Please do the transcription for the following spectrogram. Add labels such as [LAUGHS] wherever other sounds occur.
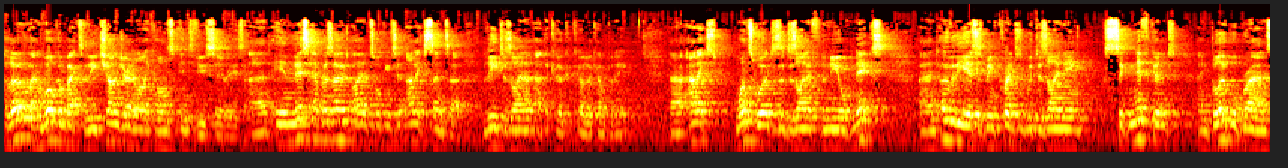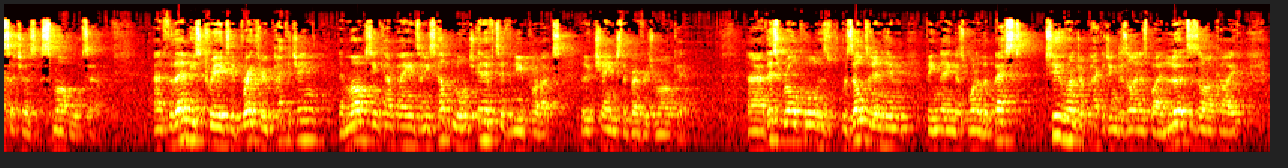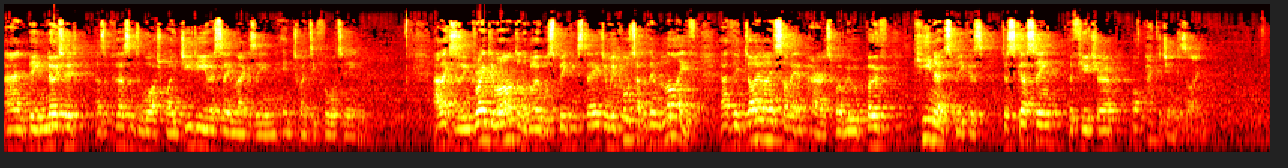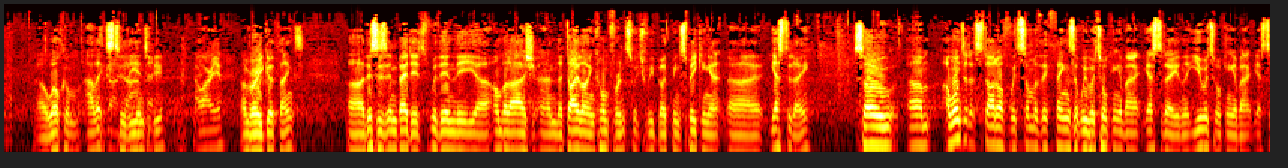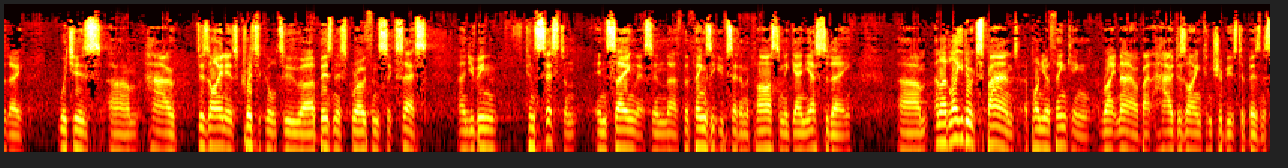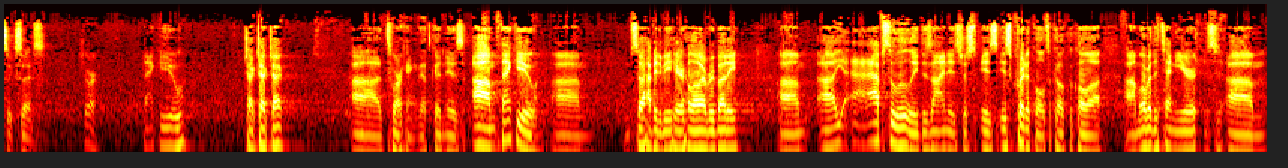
Hello and welcome back to the Challenger and Icons interview series. And in this episode, I am talking to Alex Center, lead designer at the Coca Cola Company. Now, Alex once worked as a designer for the New York Knicks and over the years has been credited with designing significant and global brands such as Smartwater. And for them, he's created breakthrough packaging, their marketing campaigns, and he's helped launch innovative new products that have changed the beverage market. Now, this roll call has resulted in him being named as one of the best 200 packaging designers by Lürzer's Archive and being noted as a person to watch by GDUSA magazine in 2014. Alex is in great demand on the global speaking stage, and we caught up with him live at the Dieline Summit in Paris, where we were both keynote speakers discussing the future of packaging design. Uh, welcome, Alex, to the interview. How are you? [LAUGHS] I'm very good, thanks. Uh, this is embedded within the uh, Emballage and the Dieline conference, which we've both been speaking at uh, yesterday. So um, I wanted to start off with some of the things that we were talking about yesterday and that you were talking about yesterday, which is um, how design is critical to uh, business growth and success. And you've been consistent in saying this in the, the things that you've said in the past and again yesterday. Um, and I'd like you to expand upon your thinking right now about how design contributes to business success. Sure. Thank you. Check, check, check. Uh, it's working. That's good news. Um, thank you. Um, I'm so happy to be here. Hello, everybody. Um, uh, yeah, absolutely, design is just is, is critical to Coca-Cola. Um, over the ten years um,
